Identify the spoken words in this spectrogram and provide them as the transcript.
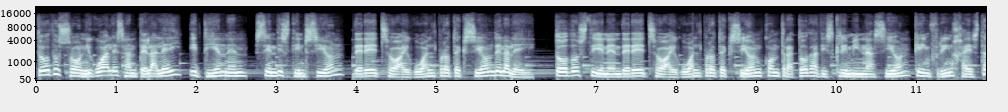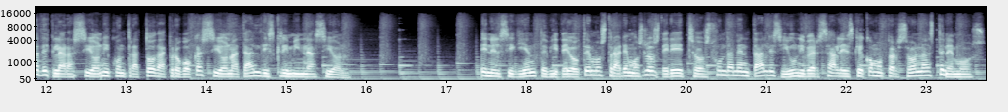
Todos son iguales ante la ley, y tienen, sin distinción, derecho a igual protección de la ley. Todos tienen derecho a igual protección contra toda discriminación que infrinja esta declaración y contra toda provocación a tal discriminación. En el siguiente video te mostraremos los derechos fundamentales y universales que como personas tenemos.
